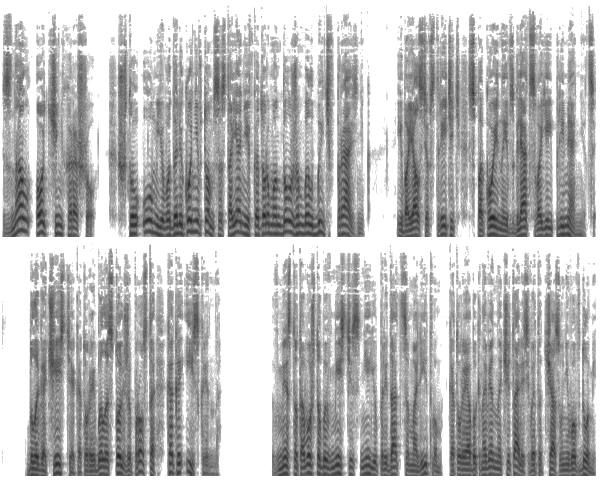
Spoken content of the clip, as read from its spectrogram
знал очень хорошо, что ум его далеко не в том состоянии, в котором он должен был быть в праздник, и боялся встретить спокойный взгляд своей племянницы, благочестие, которое было столь же просто, как и искренно. Вместо того, чтобы вместе с нею предаться молитвам, которые обыкновенно читались в этот час у него в доме,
